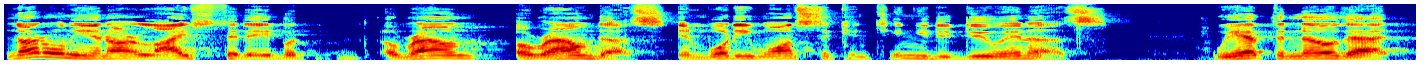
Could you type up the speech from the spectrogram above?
not only in our lives today, but around around us and what he wants to continue to do in us. We have to know that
